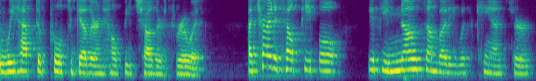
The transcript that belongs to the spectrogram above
we have to pull together and help each other through it. I try to tell people if you know somebody with cancer,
